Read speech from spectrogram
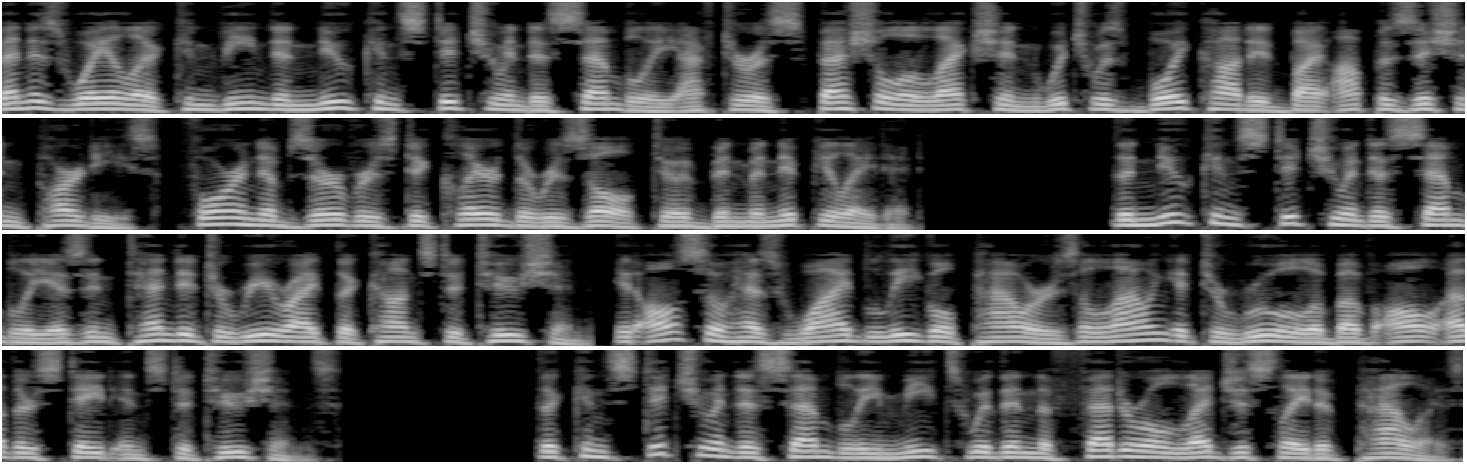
Venezuela convened a new constituent assembly after a special election which was boycotted by opposition parties. Foreign observers declared the result to have been manipulated. The new Constituent Assembly is intended to rewrite the constitution, it also has wide legal powers allowing it to rule above all other state institutions. The Constituent Assembly meets within the federal legislative palace.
